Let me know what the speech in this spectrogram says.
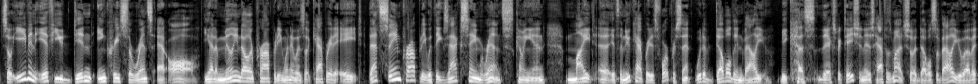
So even if you didn't increase the rents at all, you had a million dollar property when it was a cap rate of eight. That same property with the exact same rents coming in might, uh, if the new cap rate is four percent, would have doubled in value because the expectation is half as much. So it doubles the value of it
